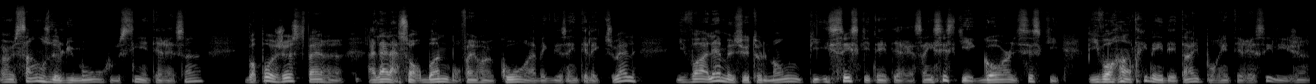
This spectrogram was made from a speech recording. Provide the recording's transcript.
a un sens de l'humour aussi intéressant. Il ne va pas juste faire euh, aller à la Sorbonne pour faire un cours avec des intellectuels il va aller à Monsieur Tout-le-Monde, puis il sait ce qui est intéressant, il sait ce qui est gore, il sait ce qui. Puis il va rentrer dans les détails pour intéresser les gens.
